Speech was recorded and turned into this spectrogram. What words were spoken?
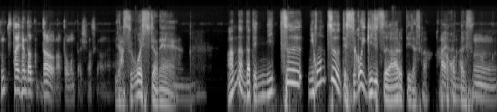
本当大変だだろうなと思ったりしますけどね。いや、すごいっすよね。うんあんなんだって日通、日本通ってすごい技術があるっていうじゃないですか。はいはいはい運んだりする。うん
